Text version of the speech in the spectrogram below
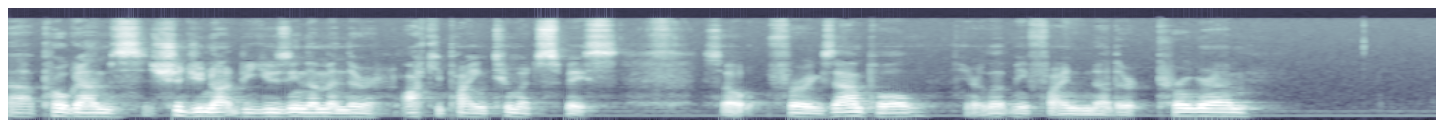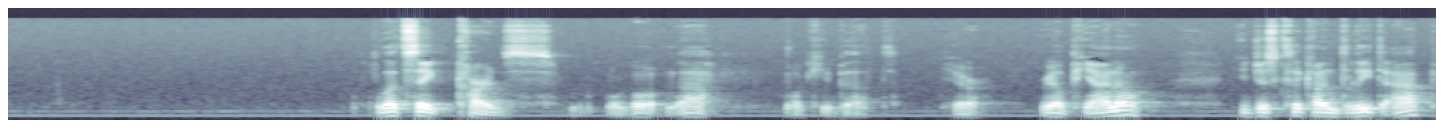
uh, programs should you not be using them and they're occupying too much space. So for example, here let me find another program. Let's say cards. We'll go, ah, we'll keep that here. Real Piano, you just click on delete app.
